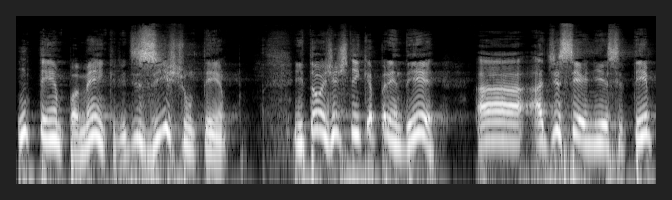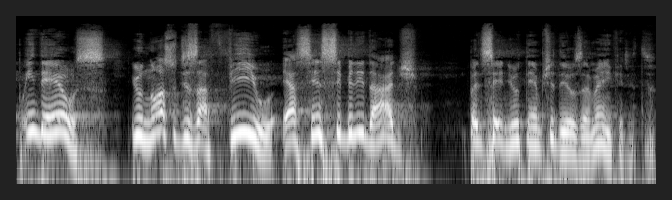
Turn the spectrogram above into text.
um tempo. Amém, querido? Existe um tempo. Então a gente tem que aprender a, a discernir esse tempo em Deus. E o nosso desafio é a sensibilidade para discernir o tempo de Deus, amém, querido?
